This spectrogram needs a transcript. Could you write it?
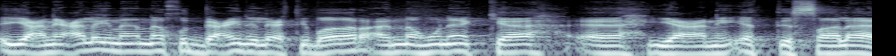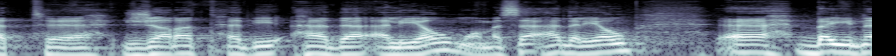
يعني علينا أن نأخذ بعين الاعتبار أن هناك يعني اتصالات جرت هذه هذا اليوم ومساء هذا اليوم بين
